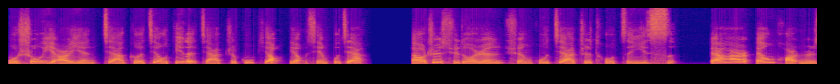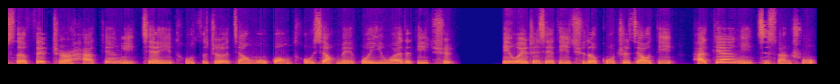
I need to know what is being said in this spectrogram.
或收益而言，价格较低的价值股票表现不佳，导致许多人宣布价值投资已死。然而，Young Partners 的 Victor Haghani 建议投资者将目光投向美国以外的地区。因为这些地区的估值较低，Haghani 计算出，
